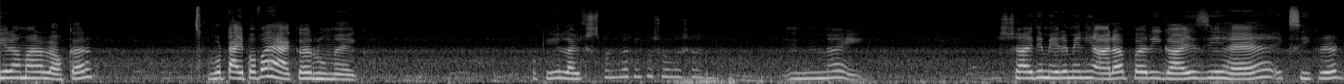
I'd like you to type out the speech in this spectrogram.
ये रहा हमारा लॉकर वो टाइप ऑफ़ हैकर रूम है एक। ओके लाइट्स बंद करके कुछ होगा शायद? नहीं। शायद ये मेरे में नहीं आ रहा पर गाइस ये है एक सीक्रेट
